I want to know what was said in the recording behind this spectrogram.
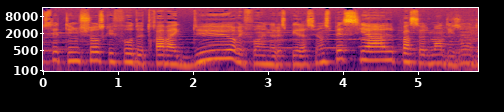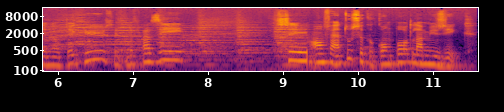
C'est une chose qu'il faut de travail dur, il faut une respiration spéciale, pas seulement, disons, de notes aiguës, c'est le phrasé. C'est enfin tout ce que comporte la musique.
